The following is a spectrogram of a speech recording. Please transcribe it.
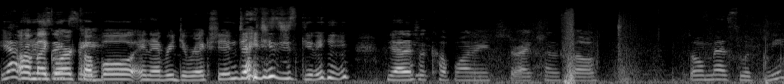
Yeah, Um, like or a couple in every direction. Just just kidding. Yeah, there's a couple in each direction, so don't mess with me.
